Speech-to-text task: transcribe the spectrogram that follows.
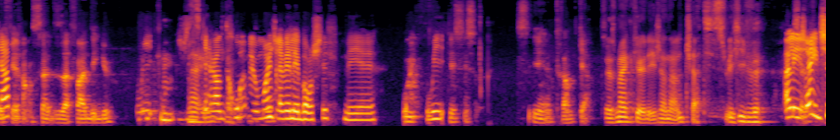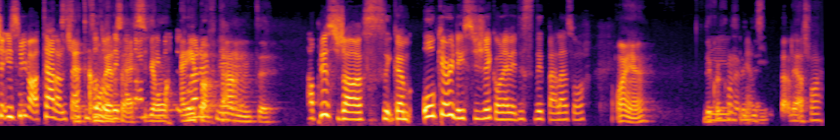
34? référence à des affaires dégueu. Oui. Je dis règle 43, mais au moins j'avais les bons chiffres. Mais euh, oui. Ok, c'est ça. C'est euh, 34. Heureusement que les gens dans le chat ils suivent Ah, les gens, ils, ils suivent en temps dans le chat. cette Nous autres, on débat conversation n'importe quoi, là, mais- importante. En plus, genre, c'est comme aucun des sujets qu'on avait décidé de parler à soir. Ouais, hein? De quoi qu'on avait décidé de parler à soir?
